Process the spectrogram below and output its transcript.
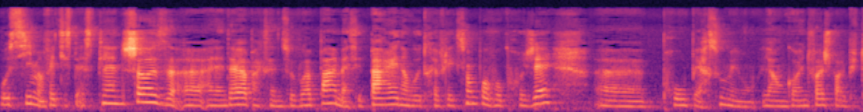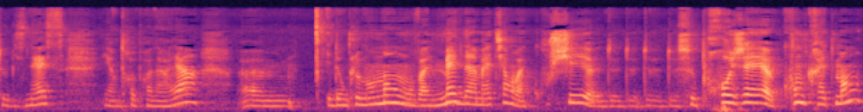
aussi, mais en fait il se passe plein de choses euh, à l'intérieur, parce que ça ne se voit pas. Bah, c'est pareil dans votre réflexion pour vos projets, pro ou perso, mais bon, là encore une fois, je parle plutôt business et entrepreneuriat. et donc le moment où on va le mettre dans la matière, on va coucher de ce projet concrètement.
